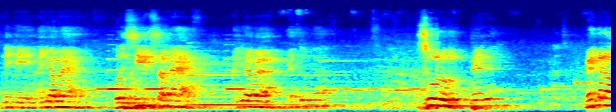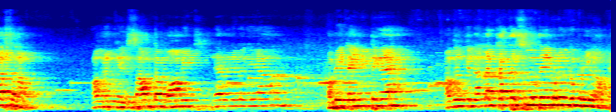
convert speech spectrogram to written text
இன்னைக்கு ஐயாவை ஒரு சீரியஸான ஐயாவை எந்த ஊரு? சூரூர் பேரு? வெங்கடாசலம். அவருக்கு சாப்பிட்ட வாமிட் நேரம் இல்லைங்கய்யா? அப்படியே கை விட்டுங்க அவருக்கு நல்ல கத்த சுகத்தை கொடுக்க முடியாங்க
